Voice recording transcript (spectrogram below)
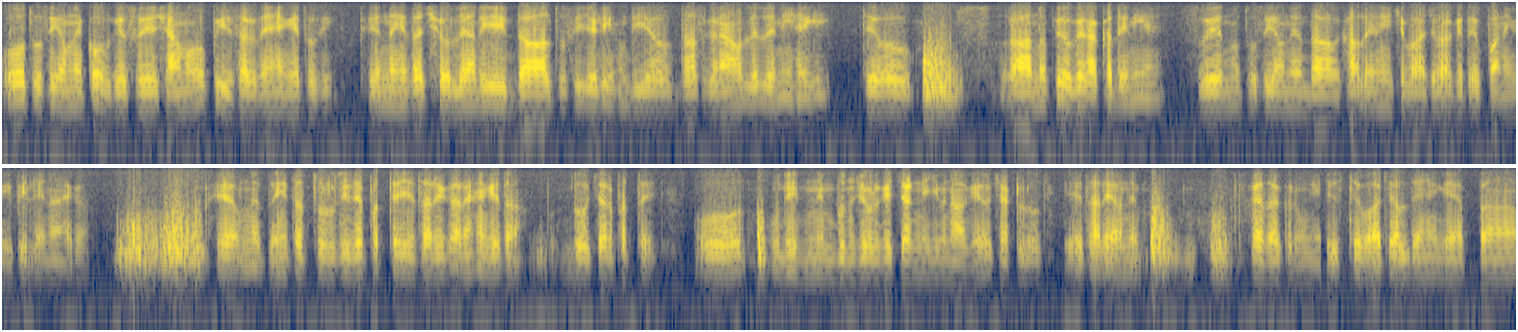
ਉਹ ਤੁਸੀਂ ਆਪਣੇ ਘੋਲ ਕੇ ਸਵੇਰ ਸ਼ਾਮ ਉਹ ਪੀ ਸਕਦੇ ਹੈਗੇ ਤੁਸੀਂ। ਫਿਰ ਨਹੀਂ ਤਾਂ ਛੋਲਿਆਂ ਦੀ ਦਾਲ ਤੁਸੀਂ ਜਿਹੜੀ ਹੁੰਦੀ ਹੈ, ਉਹ 10 ਗ੍ਰਾਮ ਲੈ ਲੈਣੀ ਹੈਗੀ ਤੇ ਉਹ ਰਾਤ ਨੂੰ ਭਿਓ ਕੇ ਰੱਖ ਦੇਣੀ ਹੈ। ਸਵੇਰ ਨੂੰ ਤੁਸੀਂ ਉਹਨੇ ਦਾਲ ਖਾ ਲੈਣੀ, ਚਬਾ ਚਬਾ ਕੇ ਤੇ ਪਾਣੀ ਵੀ ਪੀ ਲੈਣਾ ਹੈਗਾ। ਫਿਰ ਉਹਨੇ ਤੁਸੀਂ ਤਾਂ ਤੁਲਸੀ ਦੇ ਪੱਤੇ ਜੇ ਸਾਰੇ ਘਰ ਹੈਗੇ ਤਾਂ ਦੋ ਚਾਰ ਪੱਤੇ, ਉਹ ਉਹਦੀ ਨਿੰਬੂ ਨਿਚੋੜ ਕੇ ਚਟਨੀ ਜੀ ਬਣਾ ਕੇ ਉਹ ਚੱਟ ਲਓ। ਇਹ ਸਾਰੇ ਉਹਨੇ ਫਾਇਦਾ ਕਰੂਗੇ। ਇਸ ਤੋਂ ਬਾਅਦ ਚੱਲਦੇ ਹੈਗੇ ਆਪਾਂ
